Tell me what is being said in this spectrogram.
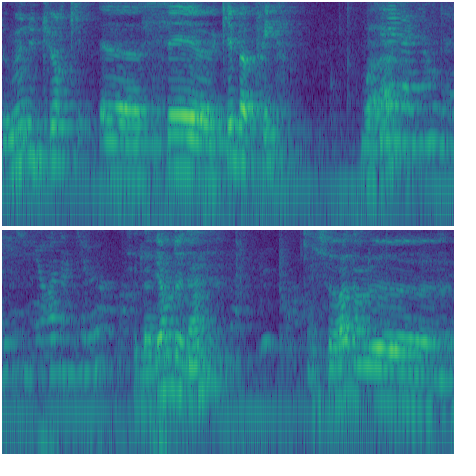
Le menu turc euh, c'est euh, kebab frites. Voilà. Quelle est la viande qu'il y aura dans le kebab? C'est de la viande de dinde qui sera dans le,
